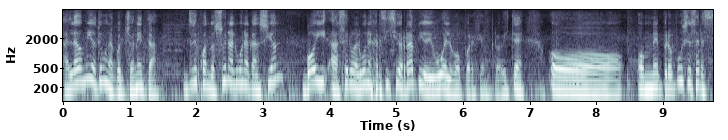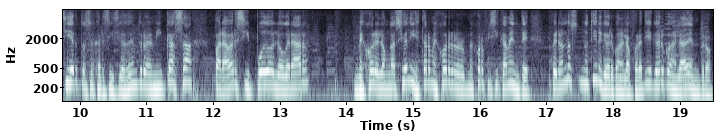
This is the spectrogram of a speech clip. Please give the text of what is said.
al lado mío tengo una colchoneta. Entonces cuando suena alguna canción, voy a hacer algún ejercicio rápido y vuelvo, por ejemplo, ¿viste? O, o me propuse hacer ciertos ejercicios dentro de mi casa para ver si puedo lograr mejor elongación y estar mejor, mejor físicamente. Pero no, no tiene que ver con el afuera, tiene que ver con el adentro.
